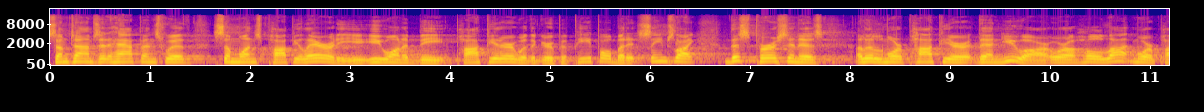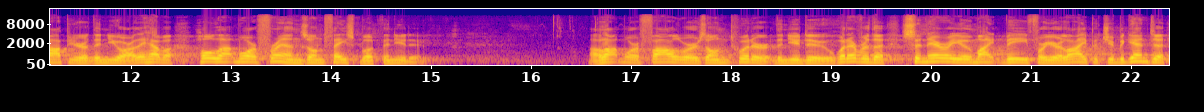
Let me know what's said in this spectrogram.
Sometimes it happens with someone's popularity. You, you, want to be popular with a group of people, but it seems like this person is a little more popular than you are, or a whole lot more popular than you are. They have a whole lot more friends on Facebook than you do. A lot more followers on Twitter than you do, whatever the scenario might be for your life, but you begin to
